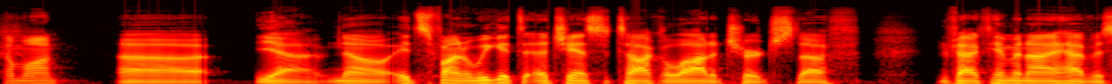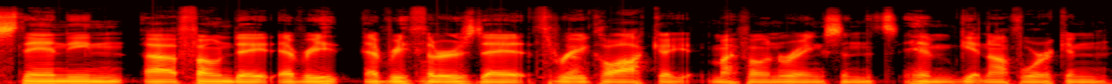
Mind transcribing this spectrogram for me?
Come on. Uh, yeah, no, it's fun. We get to, a chance to talk a lot of church stuff. In fact, him and I have a standing uh, phone date every every Mm-hmm. Thursday at three o'clock. I get, my phone rings, and it's him getting off work and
